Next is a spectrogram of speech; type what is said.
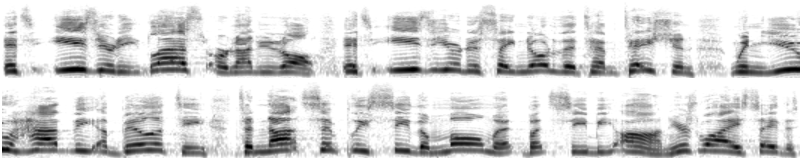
It's easier to eat less or not eat at all. It's easier to say no to the temptation when you have the ability to not simply see the moment, but see beyond. Here's why I say this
